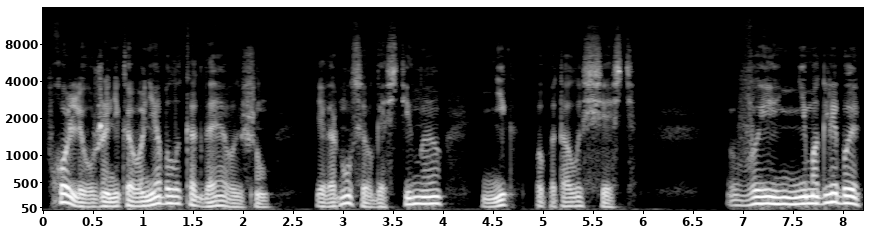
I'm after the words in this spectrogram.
В холле уже никого не было, когда я вышел. Я вернулся в гостиную, Ник попыталась сесть. — Вы не могли бы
